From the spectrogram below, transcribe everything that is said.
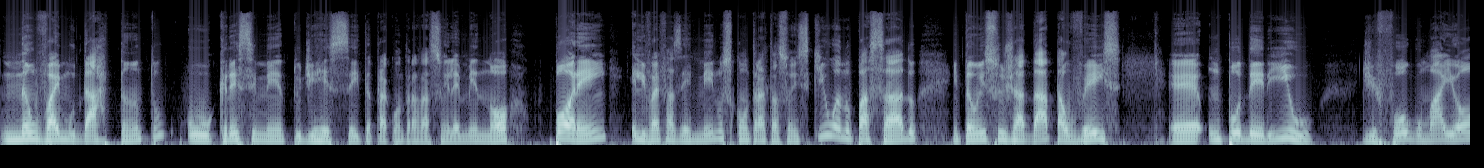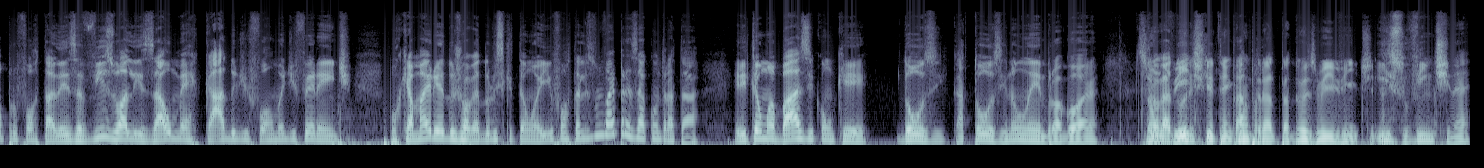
não vai mudar tanto. O crescimento de receita para contratação ele é menor, Porém, ele vai fazer menos contratações que o ano passado, então isso já dá talvez é, um poderio de fogo maior para o Fortaleza visualizar o mercado de forma diferente. Porque a maioria dos jogadores que estão aí, o Fortaleza não vai precisar contratar. Ele tem uma base com o quê? 12, 14, não lembro agora. São jogadores 20 que tem pra, contrato para 2020. Né? Isso, 20, né?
